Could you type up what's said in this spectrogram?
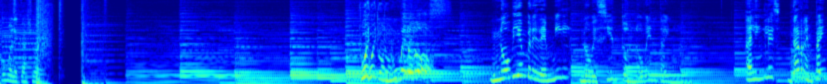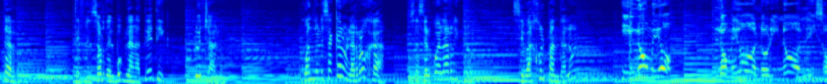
cómo le cayó a él. Puesto número 2. Noviembre de 1999. Al inglés Darren Painter, defensor del Buckland Athletic, lo echaron. Cuando le sacaron la roja, se acercó al árbitro, se bajó el pantalón y lo meó. Lo meó, lo orinó, le hizo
